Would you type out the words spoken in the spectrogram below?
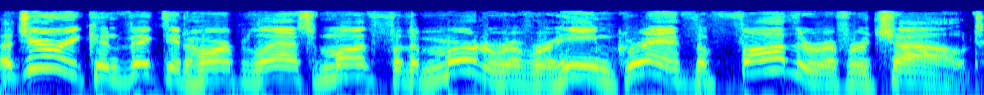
A jury convicted Harp last month for the murder of Raheem Grant, the father of her child.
